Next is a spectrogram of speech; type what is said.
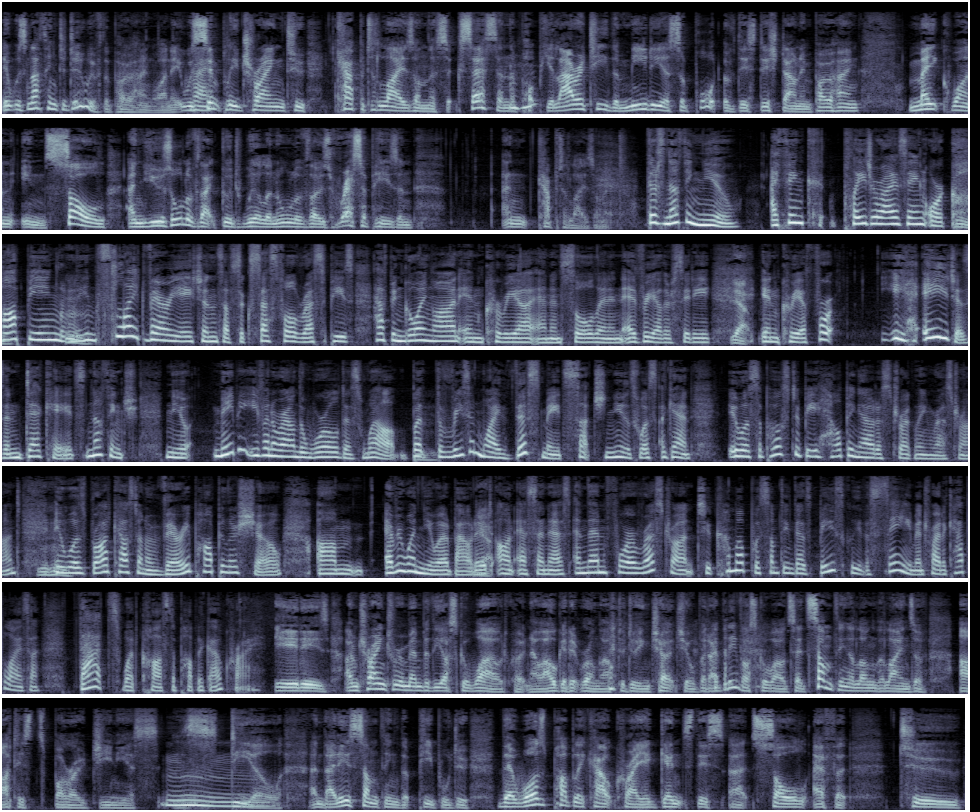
it was nothing to do with the Pohang one. It was Right. simply trying to capitalize on the success and the Mm-hmm. popularity, the media support of this dish down in Pohang, make one in Seoul, and use all of that goodwill and all of those recipes and and capitalize on it. There's nothing new. I think plagiarizing or Hmm. copying slight variations of successful recipes have been going on in Korea and in Seoul and in every other city Yeah. in Korea for ages and decades. Nothing new. Maybe even around the world as well. But Hmm. the reason why this made such news was again, it was supposed to be helping out a struggling restaurant. Mm-hmm. It was broadcast on a very popular show. Um, everyone knew about it Yeah. on SNS. And then for a restaurant to come up with something that's basically the same and try to capitalize on, that's what caused the public outcry. It is. I'm trying to remember the Oscar Wilde quote now. I'll get it wrong after doing Churchill, but I believe Oscar Wilde said something along the lines of artists borrow genius, steal. And that is something that people do. There was public outcry against this uh, Seoul effort to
